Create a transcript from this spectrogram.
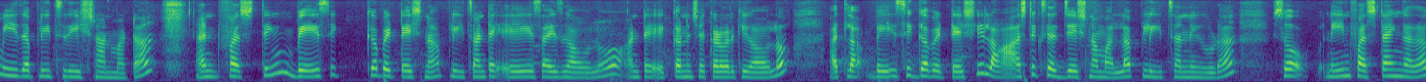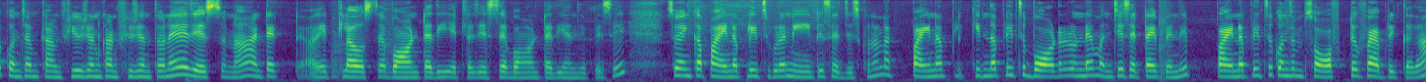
మీద ప్లీట్స్ తీసిన అనమాట అండ్ ఫస్ట్ థింగ్ బేసిక్ గా పెట్టేసిన ప్లీట్స్ అంటే ఏ సైజ్ కావాలో అంటే ఎక్కడి నుంచి ఎక్కడి వరకు కావాలో అట్లా బేసిక్గా పెట్టేసి లాస్ట్కి సెట్ చేసిన మళ్ళీ ప్లీట్స్ అన్నీ కూడా. సో నేను ఫస్ట్ టైం కదా కొంచెం కన్ఫ్యూజన్ కన్ఫ్యూజన్తోనే చేస్తున్నా. అంటే ఎట్లా వస్తే బాగుంటుంది ఎట్లా చేస్తే బాగుంటుంది అని చెప్పేసి. సో ఇంకా పైన ప్లీట్స్ కూడా నీట్గా సెట్ చేసుకున్నాను నాకు పైన కింద ప్లీట్స్ బార్డర్ ఉండే మంచి సెట్ అయిపోయింది. పైన ప్లీట్స్ కొంచెం సాఫ్ట్ ఫ్యాబ్రిక్ కదా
